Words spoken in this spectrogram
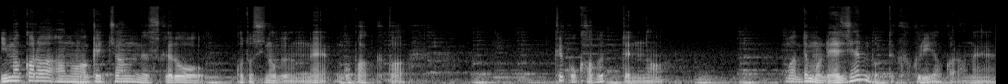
今からあの開けちゃうんですけど今年の分ね5パックか。結構かぶってんな。まあでもレジェンドってくくりだからね。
